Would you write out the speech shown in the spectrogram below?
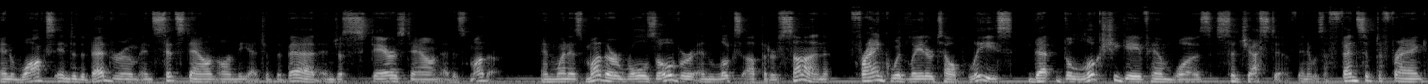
and walks into the bedroom and sits down on the edge of the bed and just stares down at his mother. And when his mother rolls over and looks up at her son, Frank would later tell police that the look she gave him was suggestive and it was offensive to Frank,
